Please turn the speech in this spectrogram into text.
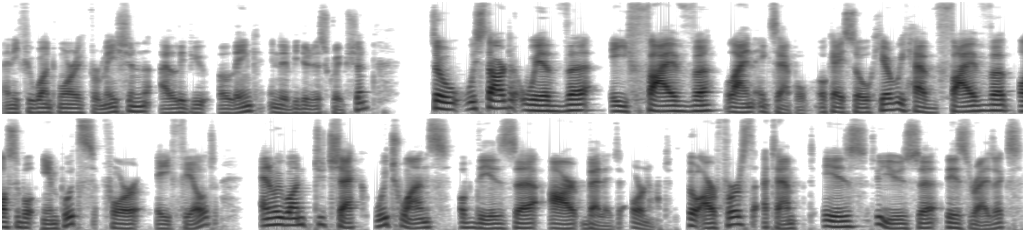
And if you want more information, I'll leave you a link in the video description. So we start with a five line example. Okay, so here we have five possible inputs for a field and we want to check which ones of these uh, are valid or not. So our first attempt is to use uh, this regex,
